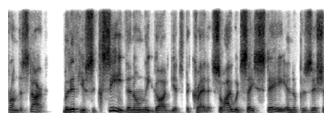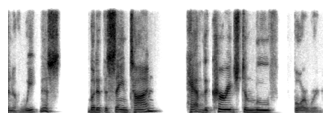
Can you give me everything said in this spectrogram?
from the start. But if you succeed, then only God gets the credit. So I would say stay in a position of weakness, but at the same time, have the courage to move forward.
